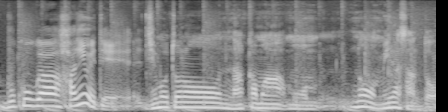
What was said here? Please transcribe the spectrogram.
僕が初めて地元の仲間もの皆さんと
